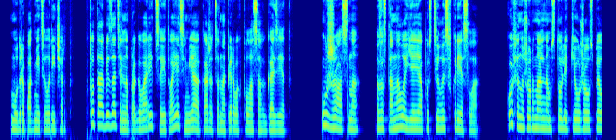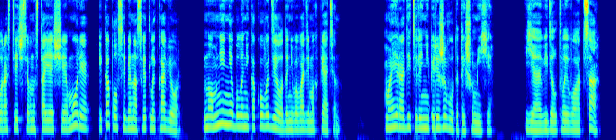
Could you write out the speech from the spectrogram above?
— мудро подметил Ричард. «Кто-то обязательно проговорится, и твоя семья окажется на первых полосах газет». «Ужасно», — застонала я и опустилась в кресло. Кофе на журнальном столике уже успел растечься в настоящее море и капал себе на светлый ковер. Но мне не было никакого дела до невыводимых пятен. Мои родители не переживут этой шумихи. Я видел твоего отца,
